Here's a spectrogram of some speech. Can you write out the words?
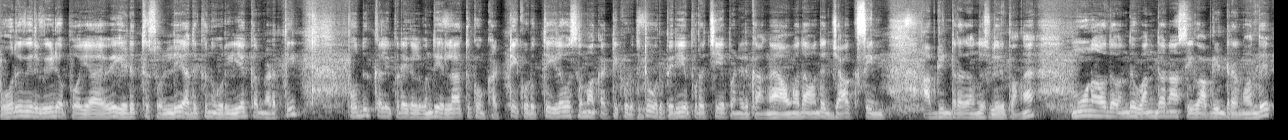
ஒரு வீடு வீடோ போயாவே எடுத்து சொல்லி அதுக்குன்னு ஒரு இயக்கம் நடத்தி பொது கழிப்பறைகள் வந்து எல்லாத்துக்கும் கட்டி கொடுத்து இலவசமாக கட்டி கொடுத்துட்டு ஒரு பெரிய புரட்சியே பண்ணியிருக்காங்க அவங்க தான் வந்து ஜாக்சின் அப்படின்றத வந்து சொல்லியிருப்பாங்க. மூணாவது வந்து வந்தனா சிவா அப்படின்றவங்க வந்து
